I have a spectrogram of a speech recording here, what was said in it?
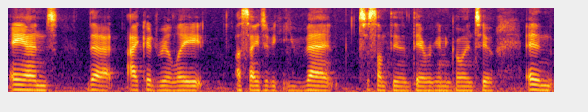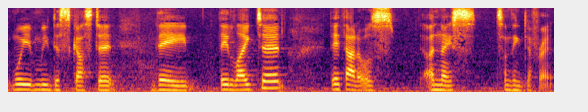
and that I could relate a scientific event to something that they were going to go into. And when we discussed it, they they liked it. They thought it was a nice something different.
